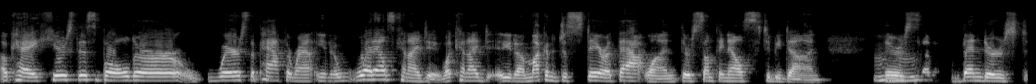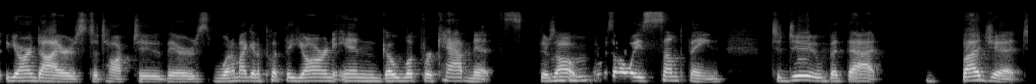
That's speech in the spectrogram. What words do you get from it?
okay here's this boulder where's the path around you know what else can i do what can i do you know i'm not going to just stare at that one there's something else to be done mm-hmm. there's vendors yarn dyers to talk to there's what am i going to put the yarn in go look for cabinets there's mm-hmm. all there was always something to do but that budget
